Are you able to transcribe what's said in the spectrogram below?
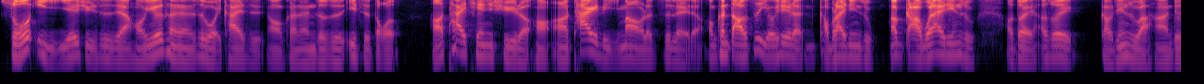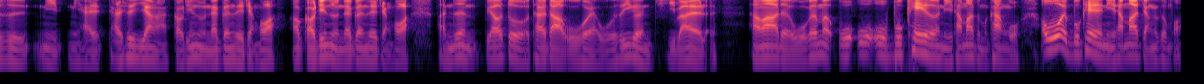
所以也许是这样哦，也可能是我一开始哦，可能就是一直都啊太谦虚了哈啊太礼貌了之类的，哦，可能导致有些人搞不太清楚啊，搞不太清楚哦，对啊，所以搞清楚啊啊，就是你你还还是一样啊，搞清楚你在跟谁讲话啊，搞清楚你在跟谁讲话，反正不要对我太大误会，我是一个很直白的人。他妈的，我根本我我我不 care 你他妈怎么看我啊，我也不 care 你他妈讲什么。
